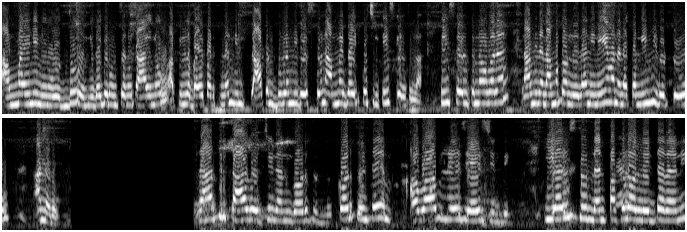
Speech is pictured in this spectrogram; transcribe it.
ఆ అమ్మాయిని నేను వద్దు నీ దగ్గర ఉంచాను తాగినవు ఆ పిల్ల భయపడుతుందని నేను చాపని భుజం మీద వేసుకొని అమ్మాయి బయటకు వచ్చి తీసుకెళ్తున్నా. తీసుకెళ్తున్నావు కదా? నా మీద నమ్మకం లేదా? నేనేమన్నాను అక్క నీ మీద ఒట్టు అన్నాడు. రాత్రి తాగొచ్చి నన్ను కొడుతుండు. కొడుతుంటే ఆ బాబు లేచి ఏడ్చింది. ఏడుస్తుందని పక్కన వాళ్ళు వింటారని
